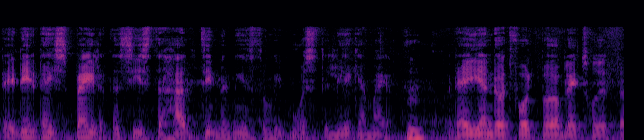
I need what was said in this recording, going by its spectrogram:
Det, det, det är spelet den sista halvtimmen minst som vi måste lägga mer. Mm det är ändå att folk börjar bli trötta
